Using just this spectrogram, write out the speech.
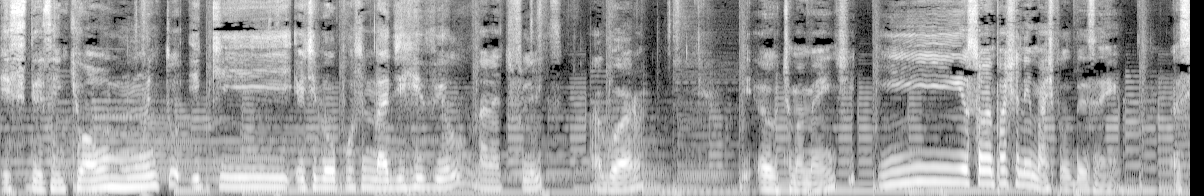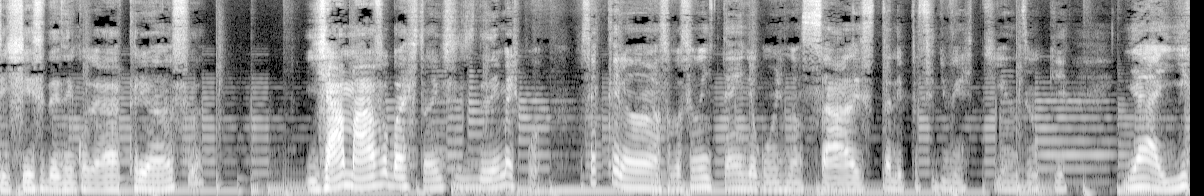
esse desenho que eu amo muito e que eu tive a oportunidade de revê-lo na Netflix agora, ultimamente, e eu só me apaixonei mais pelo desenho. Assisti esse desenho quando eu era criança e já amava bastante esse desenho, mas pô, você é criança, você não entende algumas mensagens, tá ali pra se divertir, não sei o que. E aí,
